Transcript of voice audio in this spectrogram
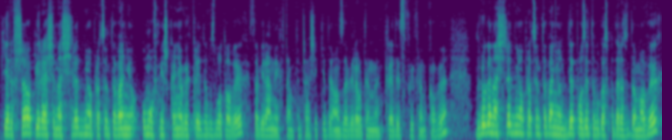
Pierwsza opiera się na średnim oprocentowaniu umów mieszkaniowych kredytów złotowych, zawieranych w tamtym czasie, kiedy on zawierał ten kredyt swój frankowy. Druga na średnim oprocentowaniu depozytów gospodarstw domowych.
